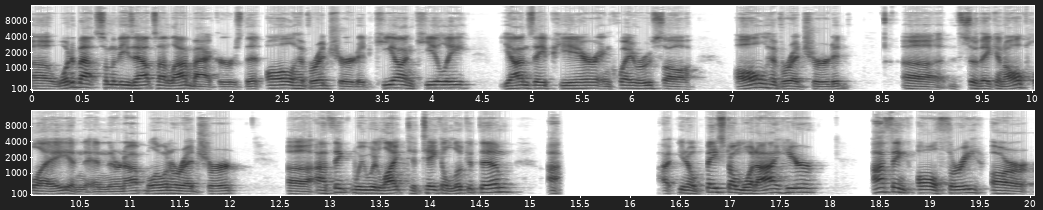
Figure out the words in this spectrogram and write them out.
Uh, what about some of these outside linebackers that all have redshirted? Keon Keeley Jan Pierre, and Qua Russaw all have redshirted, uh, so they can all play and, and they're not blowing a red shirt. Uh, I think we would like to take a look at them. I, I, you know, based on what I hear, I think all three are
